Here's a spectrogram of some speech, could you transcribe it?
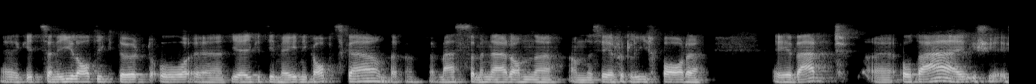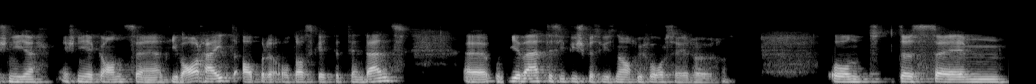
äh, gibt es eine Einladung, dort auch äh, die eigene Meinung abzugeben. Und dann messen wir dann an einem, an einem sehr vergleichbaren Wert. Äh, auch der ist, ist, nie, ist nie ganz äh, die Wahrheit, aber auch das gibt eine Tendenz. Äh, und die Werte sind beispielsweise nach wie vor sehr hoch. Und das ähm,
